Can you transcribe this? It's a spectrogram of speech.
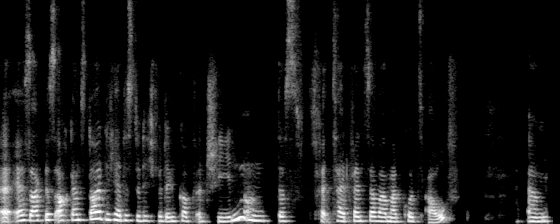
er sagt es auch ganz deutlich, hättest du dich für den Kopf entschieden und das Zeitfenster war mal kurz auf, ähm, mhm.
